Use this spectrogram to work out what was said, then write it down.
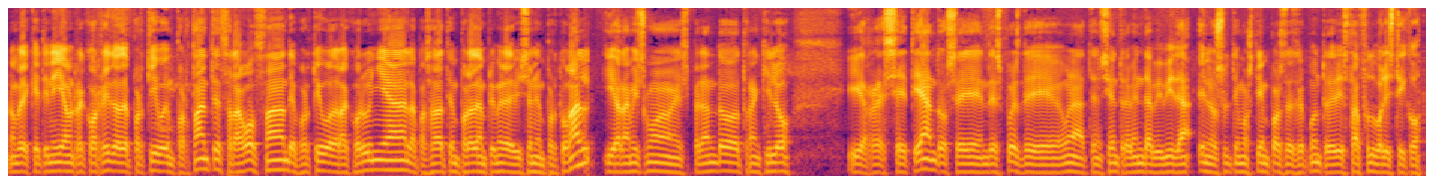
Un hombre que tenía un recorrido deportivo importante, Zaragoza, Deportivo de La Coruña, la pasada temporada en Primera División en Portugal y ahora mismo esperando tranquilo y reseteándose después de una tensión tremenda vivida en los últimos tiempos desde el punto de vista futbolístico.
